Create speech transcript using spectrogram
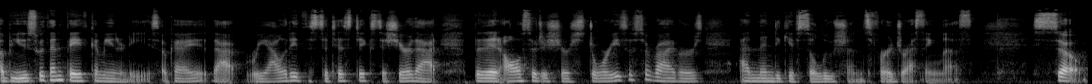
abuse within faith communities, okay? That reality, the statistics, to share that, but then also to share stories of survivors and then to give solutions for addressing this. So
